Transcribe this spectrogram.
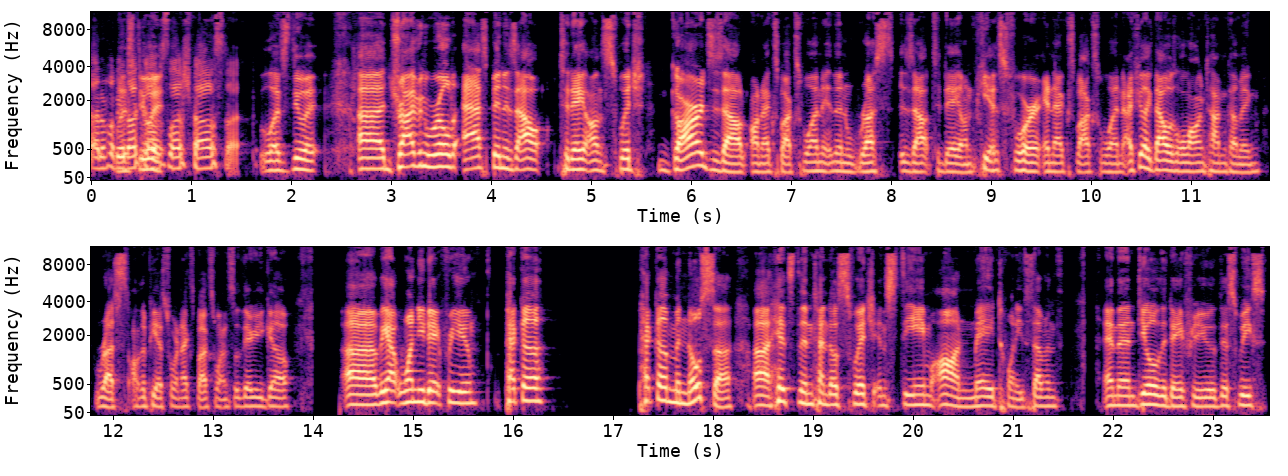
Kind of Let's do funny.com it. slash Palestine. Let's do it. Uh, Driving World Aspen is out today on Switch. Guards is out on Xbox One, and then Rust is out today on PS4 and Xbox One. I feel like that was a long time coming. Rust on the PS4 and Xbox One. So there you go. Uh, we got one new date for you. Pekka Pecaminosa uh, hits the Nintendo Switch and Steam on May 27th. And then deal of the day for you. This week's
